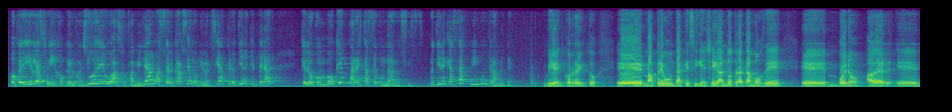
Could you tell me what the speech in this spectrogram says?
o pedirle a su hijo que lo ayude, o a su familiar, o acercarse a la universidad, pero tiene que esperar que lo convoquen para esta segunda dosis. No tiene que hacer ningún trámite. Bien, correcto. Eh, más preguntas que siguen llegando, tratamos de eh, bueno, a ver, eh,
